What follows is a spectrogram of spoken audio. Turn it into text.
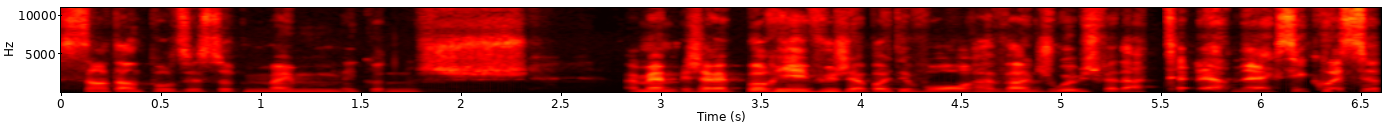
s'entendent pour dire ça. Puis même, écoute, je- même, j'avais pas rien vu, j'avais pas été voir avant de jouer, puis je fais ah, tabarnak, c'est quoi ça?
